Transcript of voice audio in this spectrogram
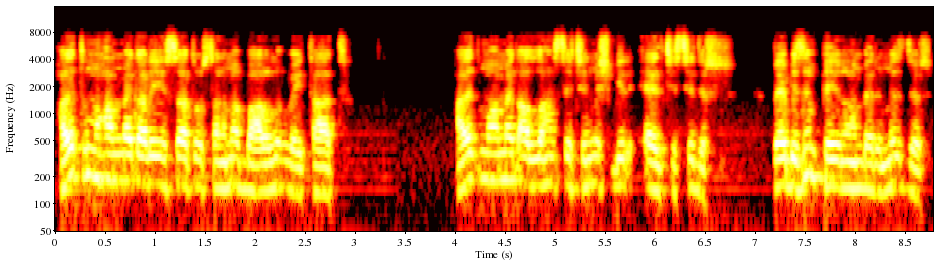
Hz. Muhammed Aleyhisselatü Vesselam'a bağlılık ve itaat Hz. Muhammed Allah'ın seçilmiş bir elçisidir ve bizim peygamberimizdir.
